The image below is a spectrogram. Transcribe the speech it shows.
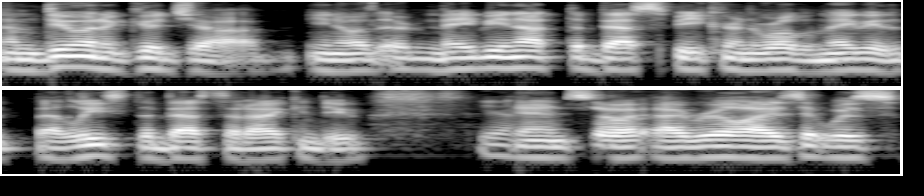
I'm doing a good job. You know, they're maybe not the best speaker in the world, but maybe at least the best that I can do. Yeah. And so I realized it was,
